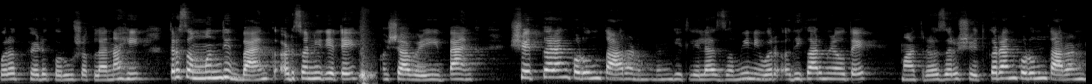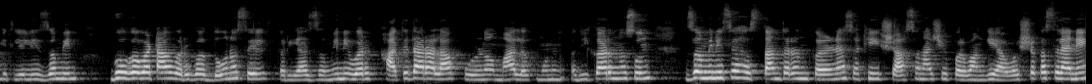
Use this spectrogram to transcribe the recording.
परतफेड करू शकला नाही तर संबंधित बँक अडचणीत येते. अशा वेळी बँक शेतकऱ्यांकडून तारण म्हणून घेतलेल्या जमिनीवर अधिकार मिळवते. मात्र जर शेतकऱ्यांकडून तारण घेतलेली जमीन भोगवटा वर्ग दोन असेल तर या जमिनीवर खातेदाराला पूर्ण मालक म्हणून अधिकार नसून जमिनीचे हस्तांतरण करण्यासाठी शासनाची परवानगी आवश्यक असल्याने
